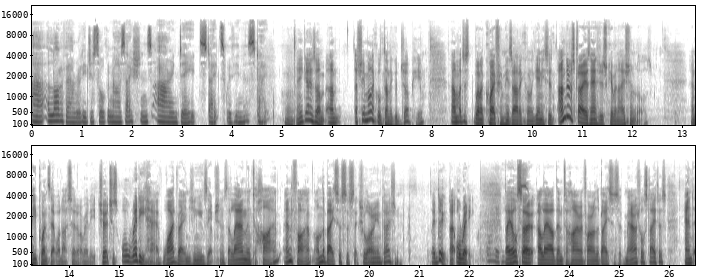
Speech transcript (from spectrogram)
uh, a lot of our religious organisations are indeed states within a state. Hmm. He goes on. Um, actually, Michael's done a good job here. Um, I just want to quote from his article again. He says, Under Australia's anti discrimination laws, and he points out what I said already, churches already have wide ranging exemptions allowing them to hire and fire on the basis of sexual orientation. They do, already. already they yes. also allow them to hire and fire on the basis of marital status and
